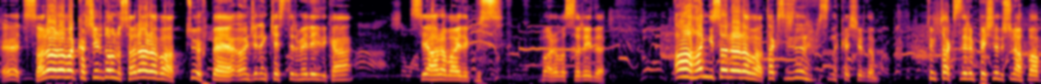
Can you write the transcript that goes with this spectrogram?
Evet sarı araba kaçırdı onu sarı araba. Tüh be önceden kestirmeliydik ha. Ah, Siyah arabaydık biz. Bu araba sarıydı. Aa hangi sarı araba? Taksicilerin arasında kaçırdım. Tüm taksilerin peşine düşün ahbap.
